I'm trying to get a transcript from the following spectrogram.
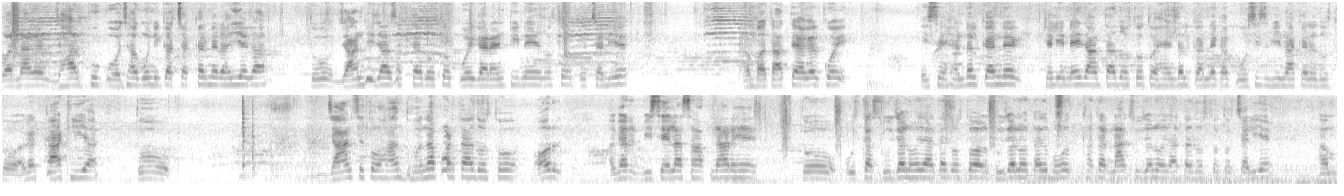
वरना अगर झाड़ फूक ओझा गुनी का चक्कर में रहिएगा तो जान भी जा सकता है दोस्तों, कोई गारंटी नहीं है दोस्तों। तो चलिए, हम बताते हैं, अगर कोई इसे हैंडल करने के लिए नहीं जानता दोस्तों तो हैंडल करने का कोशिश भी ना करे दोस्तों। अगर काट लिया तो जान से तो हाथ धोना पड़ता है दोस्तों, और अगर विशेला सांप ना रहे तो उसका सूजन हो जाता है दोस्तों, और सूजन होता है तो बहुत खतरनाक सूजन हो जाता है दोस्तों। तो चलिए, हम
